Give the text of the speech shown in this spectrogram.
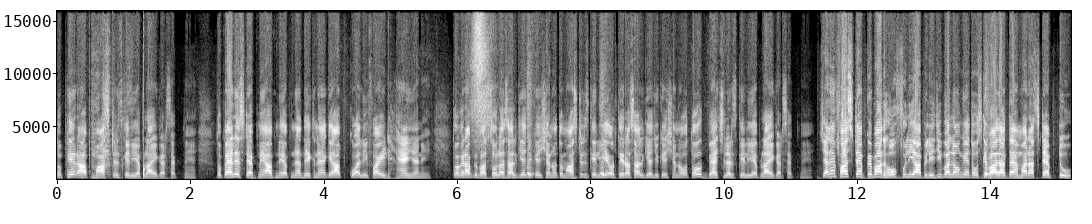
तो फिर आप मास्टर्स के लिए अप्लाई कर सकते हैं। तो पहले स्टेप में आपने अपना देखना है कि आप क्वालिफाइड हैं या नहीं। तो अगर आपके पास 16 साल की एजुकेशन हो तो मास्टर्स के लिए, और 13 साल की एजुकेशन हो तो बैचलर्स के लिए अप्लाई कर सकते हैं। चलें, फ़र्स्ट स्टेप के बाद होपफुली आप एलिजिबल होंगे तो उसके बाद आता है हमारा स्टेप टू।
